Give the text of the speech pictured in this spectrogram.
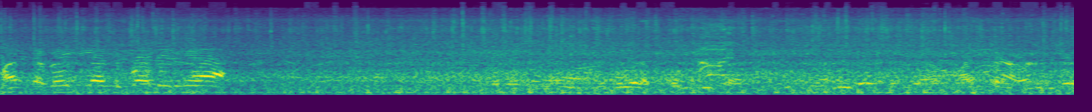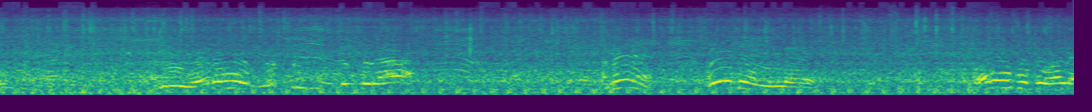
மற்ற பைக்கில் வந்து பாடிருங்க நீ வரவு எப்படி இருக்கிறா அண்ணே போட இல்லை வரவு போட்டு வர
